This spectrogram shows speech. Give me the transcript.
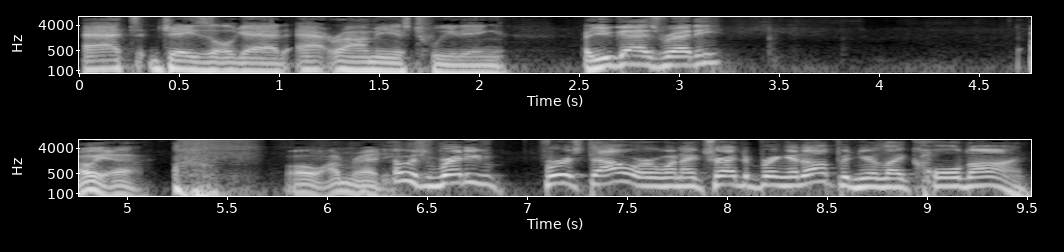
at Jay Zulgad at Rami is tweeting. Are you guys ready? Oh yeah. Oh, I'm ready. I was ready first hour when I tried to bring it up, and you're like, hold on.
